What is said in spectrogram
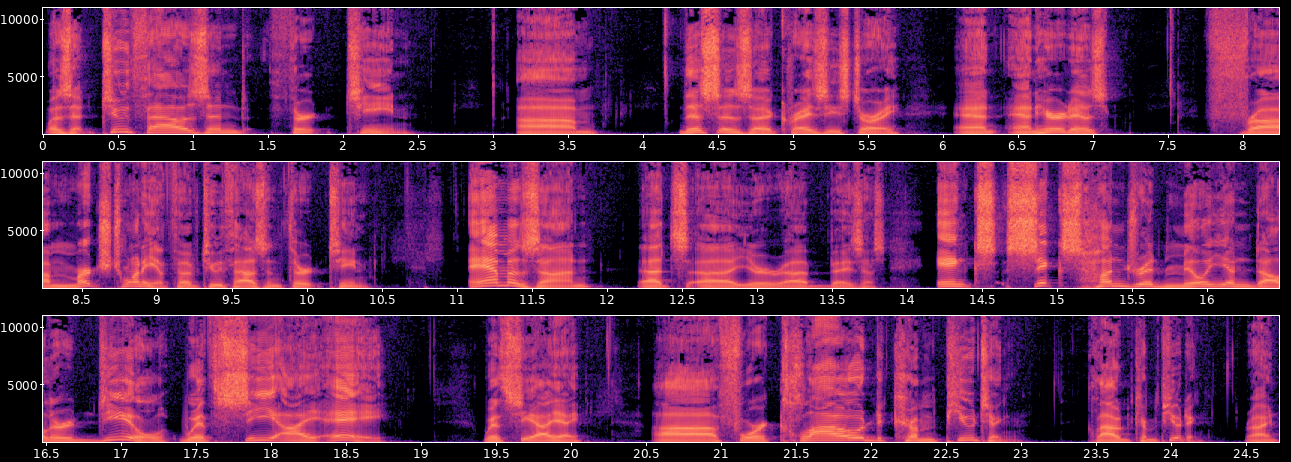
was it 2013. Um, this is a crazy story, and and here it is from March 20th of 2013. Amazon, that's uh, your uh, Bezos, inks 600 million dollar deal with CIA, with CIA uh, for cloud computing. Cloud computing, right?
